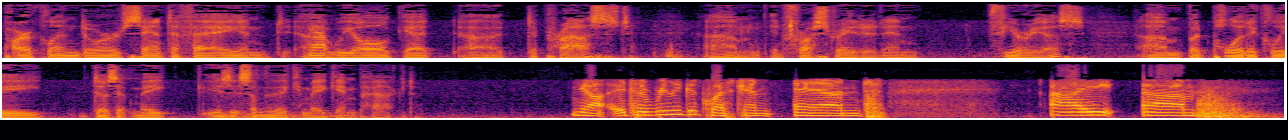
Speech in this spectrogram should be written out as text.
Parkland or Santa Fe, and uh, yep. we all get uh, depressed um, and frustrated and furious. Um, but politically, does it make is it something that can make impact? Yeah, it's a really good question, and I um,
